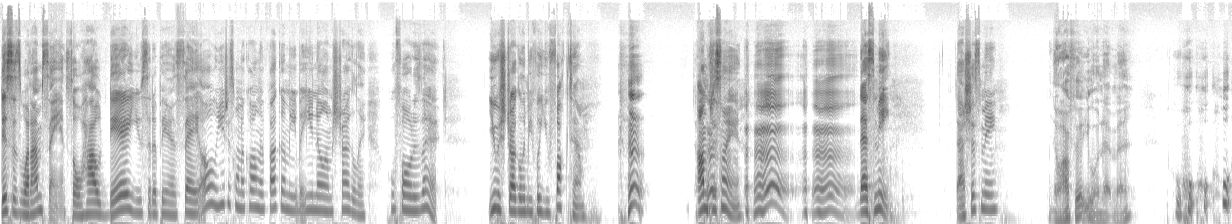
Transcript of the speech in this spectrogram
This is what i'm saying so how dare you sit up here and say oh you just want to call and fuck on me but you know i'm struggling who fault is that you were struggling before you fucked him i'm just saying that's me that's just me No, I feel you on that, man. Who who who who,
